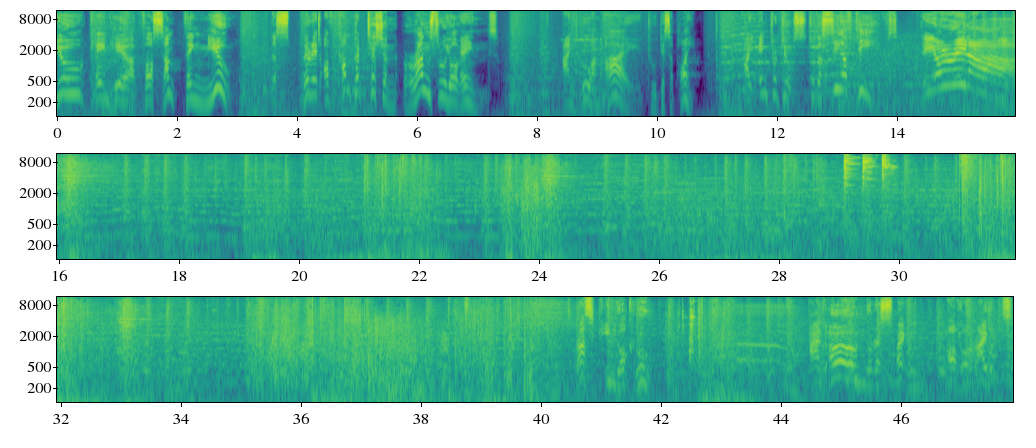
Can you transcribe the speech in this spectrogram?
You came here for something new. The spirit of competition runs through your veins. And who am I to disappoint? I introduce to the Sea of Thieves the Arena! Trust in your crew. And earn the respect of your rivals.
